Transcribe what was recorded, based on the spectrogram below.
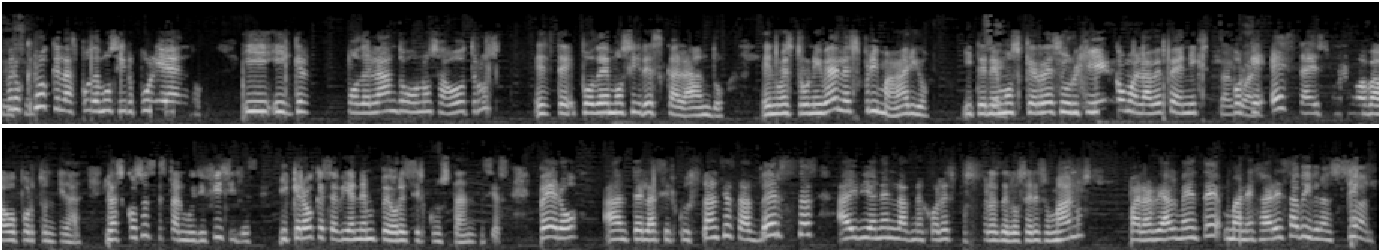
Sí, Pero creo que las podemos ir puliendo y, y que modelando unos a otros, este, podemos ir escalando. En nuestro nivel es primario y tenemos que resurgir como el ave fénix Tal porque esta es una nueva oportunidad. Las cosas están muy difíciles y creo que se vienen peores circunstancias, pero ante las circunstancias adversas, ahí vienen las mejores posturas de los seres humanos para realmente manejar esa vibración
